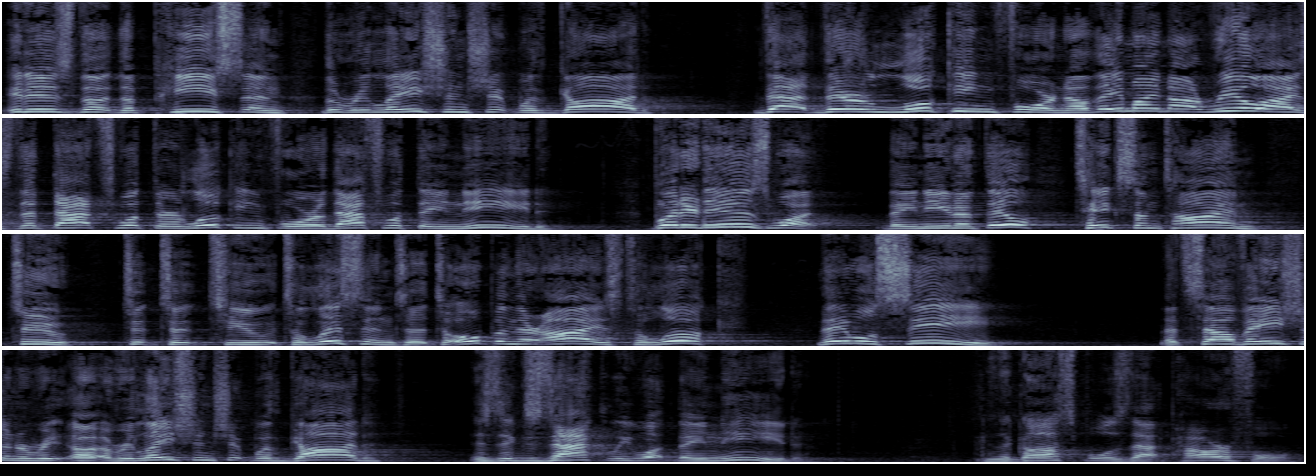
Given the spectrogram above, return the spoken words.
It is the, the peace and the relationship with God that they're looking for. Now, they might not realize that that's what they're looking for, that's what they need, but it is what they need. If they'll take some time to, to, to, to, to listen, to, to open their eyes, to look, they will see that salvation, a, re, a relationship with God, is exactly what they need. And the gospel is that powerful.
